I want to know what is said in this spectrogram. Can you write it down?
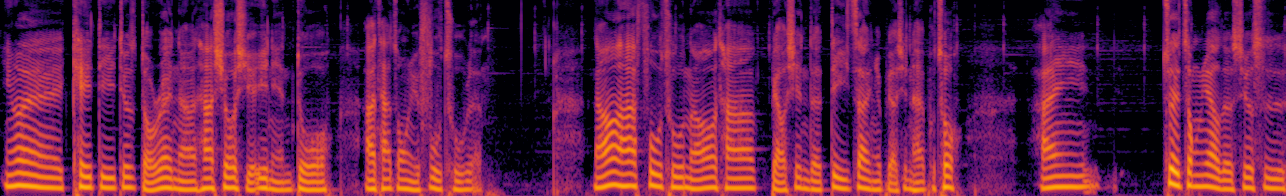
因为 KD 就是 d o r a n 呢，他休息了一年多啊，他终于复出了。然后他复出，然后他表现的第一战也表现的还不错。还最重要的就是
